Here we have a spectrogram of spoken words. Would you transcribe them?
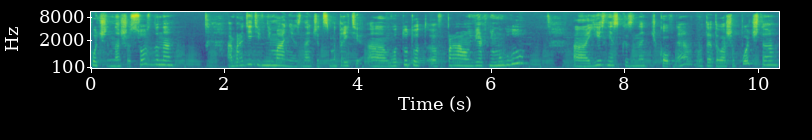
Почта наша создана. Обратите внимание, значит, смотрите, а, вот тут вот в правом верхнем углу а, есть несколько значков, да, вот это ваша почта,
